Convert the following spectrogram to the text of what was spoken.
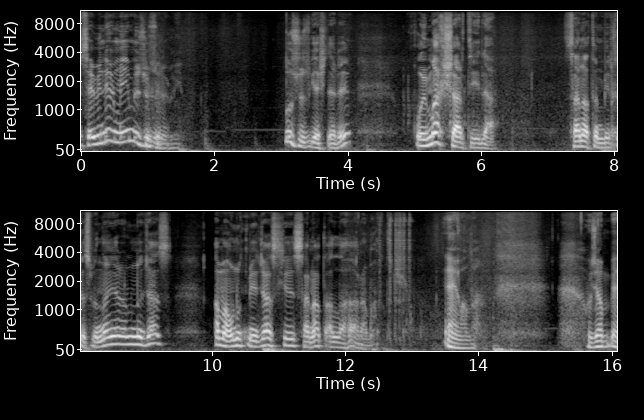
sevinir miyim, üzülür müyüm? Bu süzgeçleri koymak şartıyla sanatın bir kısmından yararlanacağız. Ama unutmayacağız ki sanat Allah'ı aramaktır. Eyvallah. Hocam e,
